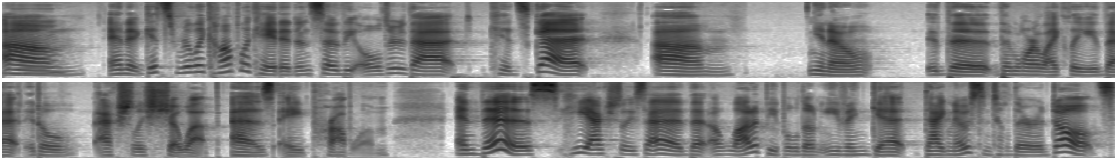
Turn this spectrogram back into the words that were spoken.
um, and it gets really complicated and so the older that kids get um, you know the the more likely that it'll actually show up as a problem and this he actually said that a lot of people don't even get diagnosed until they're adults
